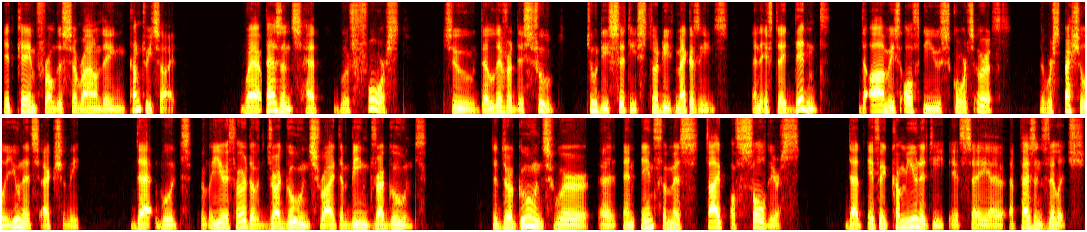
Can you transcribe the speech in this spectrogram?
it came from the surrounding countryside, where peasants had were forced to deliver this food to these cities, to these magazines. And if they didn't, the armies often used scorched earth. There were special units actually that would, you've heard of dragoons, right? And being dragooned. The dragoons were uh, an infamous type of soldiers that if a community, if say a, a peasant village,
